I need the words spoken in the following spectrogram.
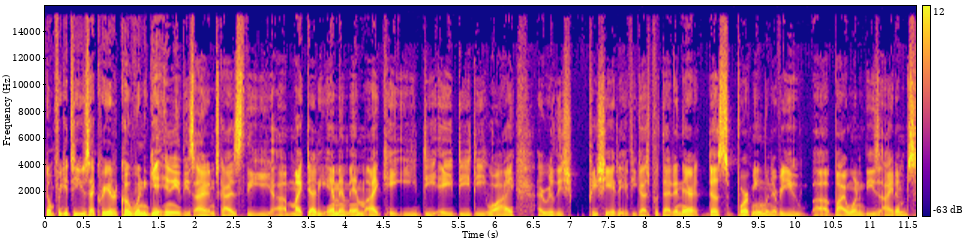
Don't forget to use that creator code when you get any of these items, guys. The uh, Mike Daddy M M M I K E D A D D Y. I really appreciate it if you guys put that in there. It does support me whenever you uh, buy one of these items.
